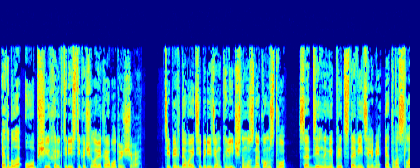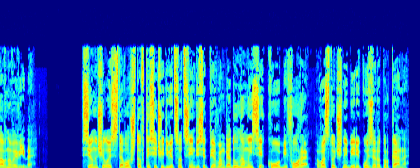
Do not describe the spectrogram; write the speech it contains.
Это была общая характеристика человека работающего. Теперь давайте перейдем к личному знакомству с отдельными представителями этого славного вида. Все началось с того, что в 1971 году на мысе Кообифора, восточный берег озера Туркана,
